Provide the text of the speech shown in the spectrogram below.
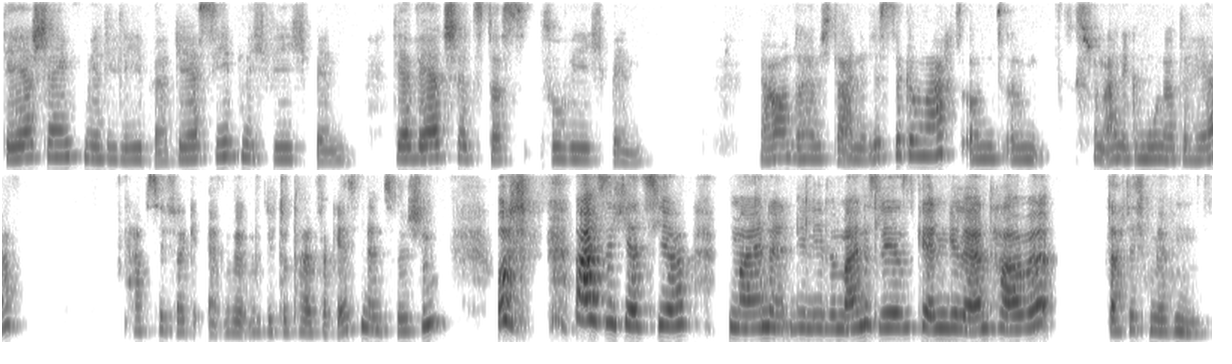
Der schenkt mir die Liebe. Der sieht mich, wie ich bin. Der wertschätzt das so, wie ich bin. Ja, und da habe ich da eine Liste gemacht und ähm, das ist schon einige Monate her. habe sie äh, wirklich total vergessen inzwischen. Und als ich jetzt hier meine, die Liebe meines Lebens kennengelernt habe, dachte ich mir, hm,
